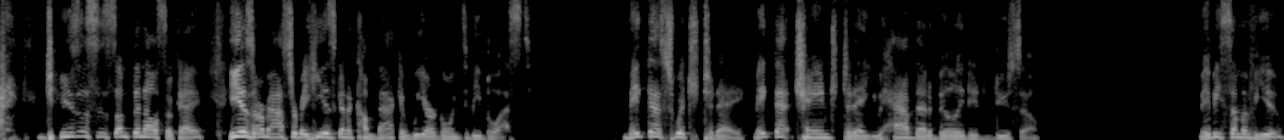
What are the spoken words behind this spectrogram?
Jesus is something else, okay? He is our master, but he is going to come back and we are going to be blessed. Make that switch today. Make that change today. You have that ability to do so. Maybe some of you,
